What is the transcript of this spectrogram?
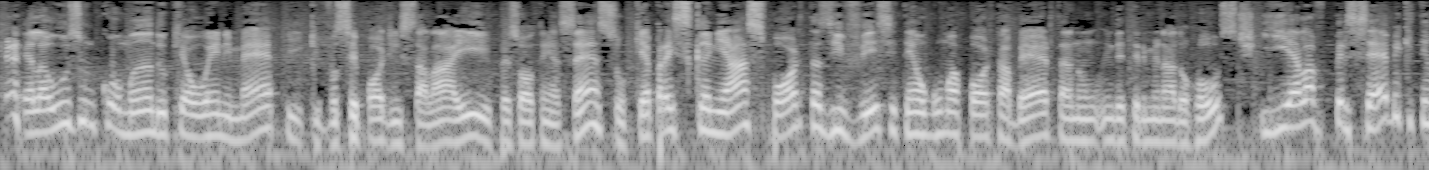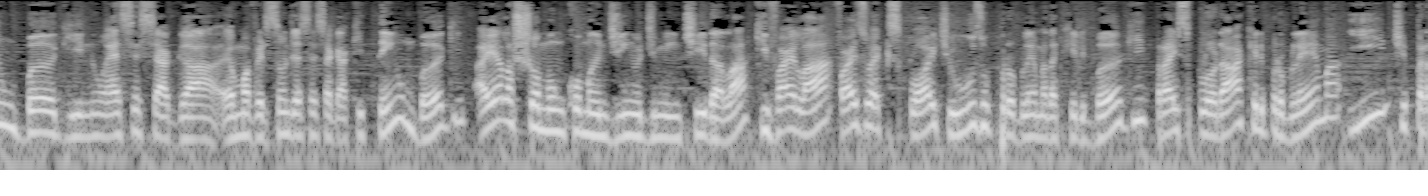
ela usa um comando que é o Nmap, que você pode instalar aí, o pessoal tem acesso, que é para escanear as portas e ver se tem alguma porta aberta num, em determinado host. E ela percebe que tem um bug no SSH, é uma versão de SSH que tem um bug. Aí ela chama um comandinho de mentira lá, que vai lá, faz o exploit, usa o problema daquele bug pra explorar aquele problema e te trazia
